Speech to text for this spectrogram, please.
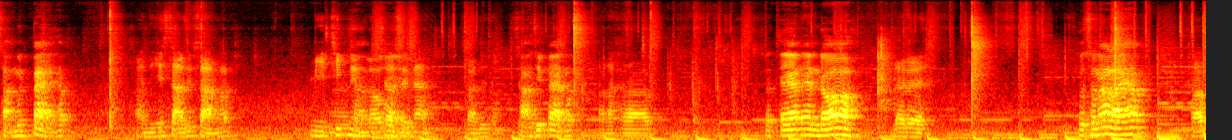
สามหมื่นแปดครับอั นนี้สามสิบสามครับ มีทิกหนึ่งแล้วใช่ก็เซนหน้าสามสิบสามสามสิบแปดครับเอาละครับ สแตนแอนด์ดอร์ได้เลยโฆษณาไรครับครับ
